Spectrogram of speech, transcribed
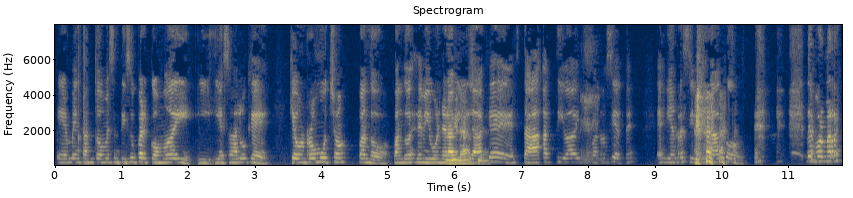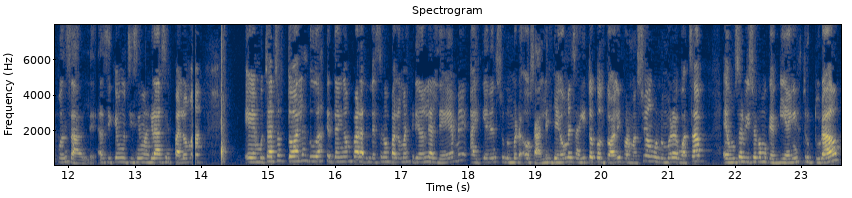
Eh, me encantó, me sentí súper cómoda y, y, eso es algo que, que, honro mucho cuando, cuando desde mi vulnerabilidad que está activa 24/7 es bien recibida con, de forma responsable. Así que muchísimas gracias, Paloma. Eh, muchachos, todas las dudas que tengan para atenderse con Paloma, escríbanle al DM, ahí tienen su número, o sea, les llega un mensajito con toda la información, un número de WhatsApp, es un servicio como que bien estructurado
